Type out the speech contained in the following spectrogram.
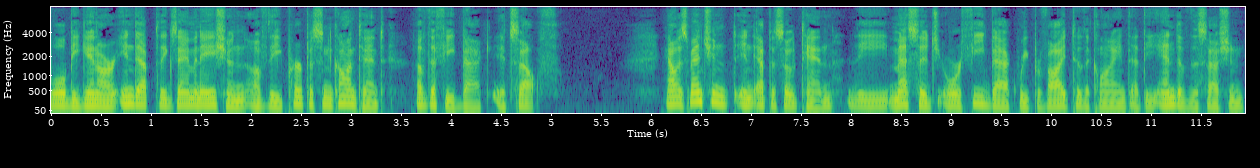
we'll begin our in-depth examination of the purpose and content of the feedback itself. Now, as mentioned in episode 10, the message or feedback we provide to the client at the end of the session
